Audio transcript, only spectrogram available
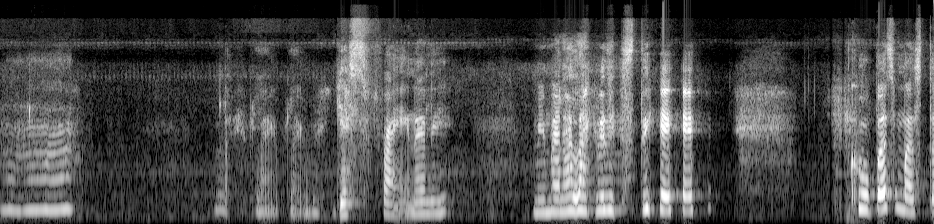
Live live live yes finally मी मला लाईव्ह दिसते खूपच मस्त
